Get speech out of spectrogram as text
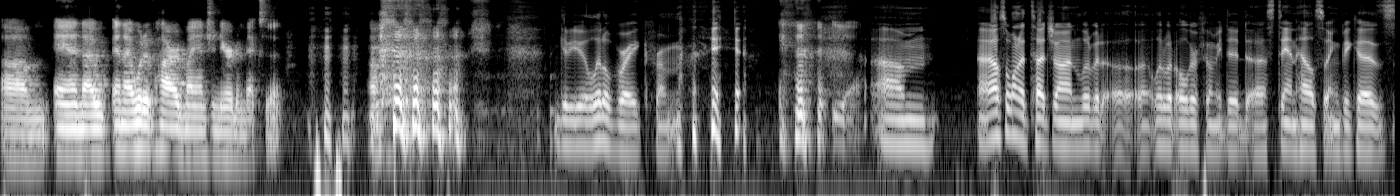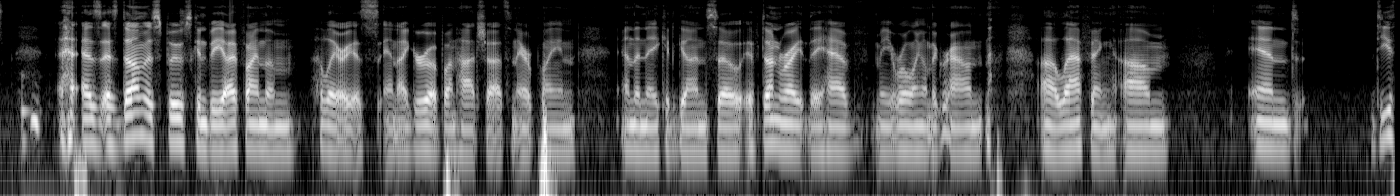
um, and I and I would have hired my engineer to mix it. Give you a little break from. yeah. Um, I also want to touch on a little bit uh, a little bit older film he did, uh, Stan Helsing, because as as dumb as spoofs can be, I find them hilarious. And I grew up on Hot Shots and Airplane and The Naked Gun. So if done right, they have me rolling on the ground, uh, laughing. Um, and do you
